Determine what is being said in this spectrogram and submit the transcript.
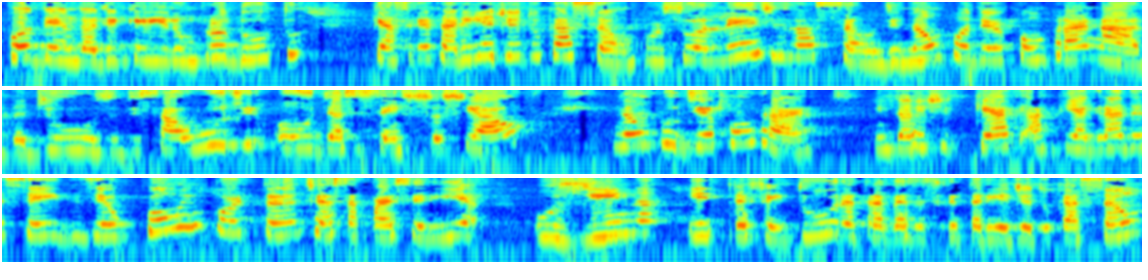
podendo adquirir um produto que a Secretaria de Educação, por sua legislação de não poder comprar nada de uso de saúde ou de assistência social, não podia comprar. Então a gente quer aqui agradecer e dizer o quão importante é essa parceria usina e prefeitura através da Secretaria de Educação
